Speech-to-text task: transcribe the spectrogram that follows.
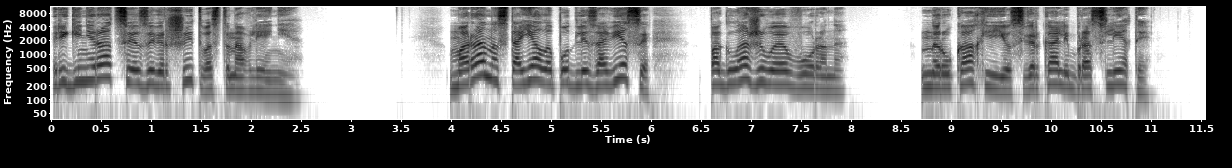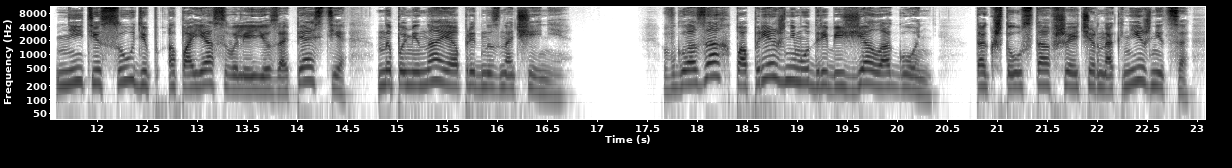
Регенерация завершит восстановление. Марана стояла подле завесы, поглаживая ворона. На руках ее сверкали браслеты. Нити судеб опоясывали ее запястья, напоминая о предназначении. В глазах по-прежнему дребезжал огонь, так что уставшая чернокнижница —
